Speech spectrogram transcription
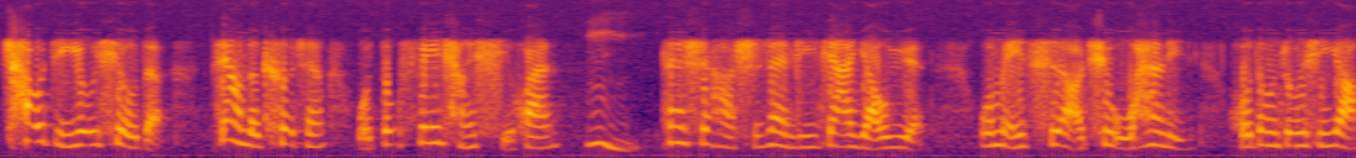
超级优秀的，这样的课程我都非常喜欢。嗯，但是哈、实在离家遥远，我每一次啊去武汉里活动中心要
